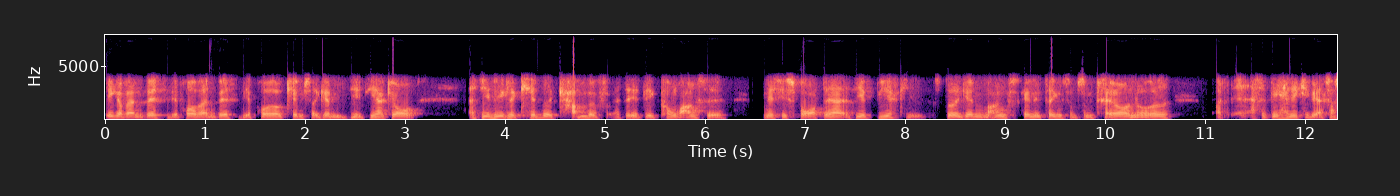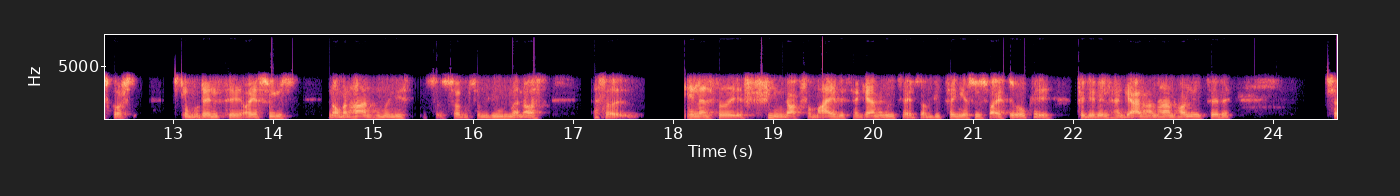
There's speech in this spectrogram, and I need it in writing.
ikke at være den bedste, de har prøvet at være den bedste, de har prøvet at kæmpe sig igennem. De, de har gjort, altså, de har virkelig kæmpet kampe. Altså, det, det er konkurrencemæssig sport, det her. De har virkelig stået igennem mange forskellige ting, som, som kræver noget. Og altså, det her, det kan vi altså også godt stå model til. Og jeg synes, når man har en humanist som, som Julemand også, altså, et eller andet sted er fint nok for mig, hvis han gerne vil udtale sig om de ting. Jeg synes faktisk, det er okay, for det vil han gerne, og han har en holdning til det. Så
